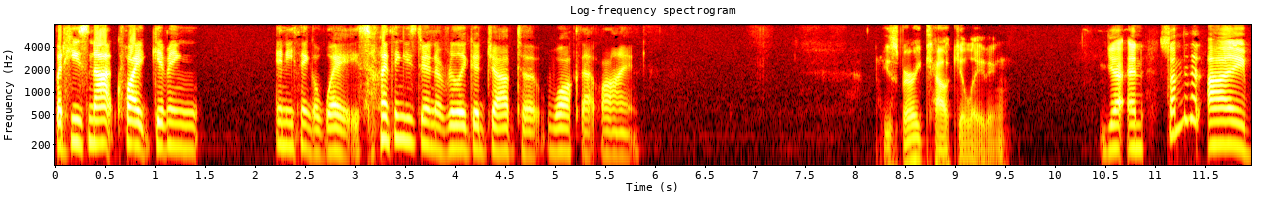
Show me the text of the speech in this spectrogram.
but he's not quite giving anything away. So I think he's doing a really good job to walk that line. He's very calculating. Yeah, and something that I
